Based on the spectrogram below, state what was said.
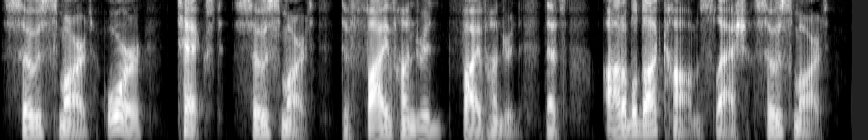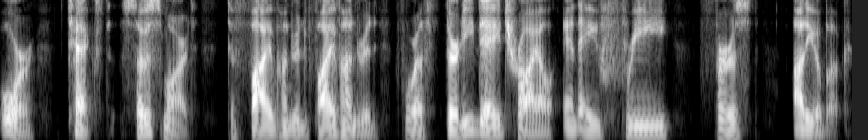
so smart or text so smart to 500 500. That's audible.com slash so smart or text so smart to 500 500 for a 30 day trial and a free first audiobook.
